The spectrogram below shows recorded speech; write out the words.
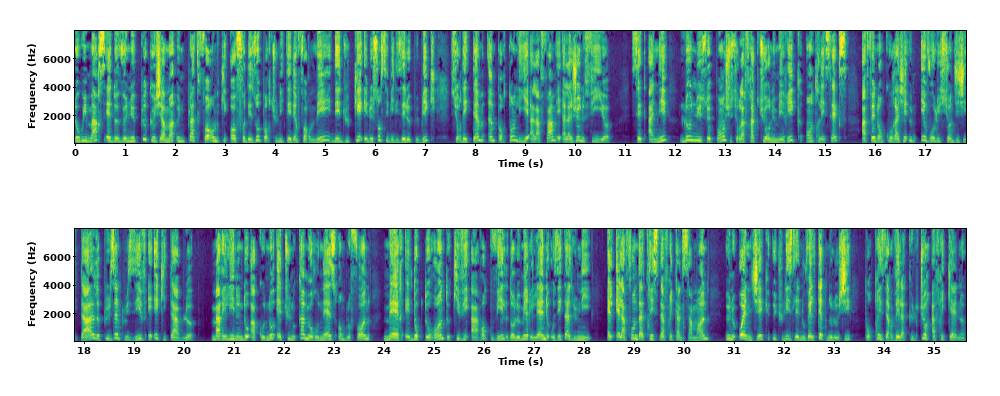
Le 8 mars est devenu plus que jamais une plateforme qui offre des opportunités d'informer, d'éduquer et de sensibiliser le public sur des thèmes importants liés à la femme et à la jeune fille. Cette année, l'ONU se penche sur la fracture numérique entre les sexes afin d'encourager une évolution digitale plus inclusive et équitable. Marilyn Ndo Akono est une Camerounaise anglophone, mère et doctorante qui vit à Rockville dans le Maryland aux États-Unis. Elle est la fondatrice d'African Saman, une ONG qui utilise les nouvelles technologies pour préserver la culture africaine.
